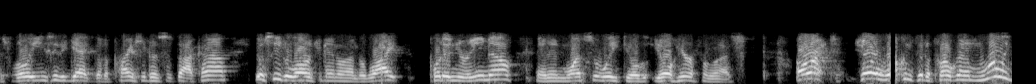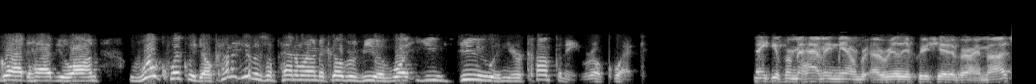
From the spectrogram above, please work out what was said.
It's really easy to get. Go to priceofbusiness.com. You'll see the large banner on the right. Put in your email, and then once a week you'll you'll hear from us. All right, Joe, welcome to the program. Really glad to have you on. Real quickly though, kind of give us a panoramic overview of what you do in your company, real quick. Thank you for having me. I really appreciate it very much.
